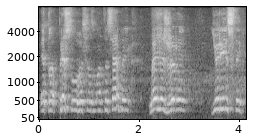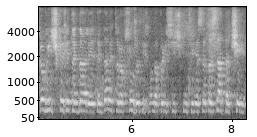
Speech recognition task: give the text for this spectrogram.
Это прислуга всевозможных, всякие менеджеры, юристы, в кавычках и так далее, и так далее, которые обслуживают их монополистические интересы. Это вся та челядь.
